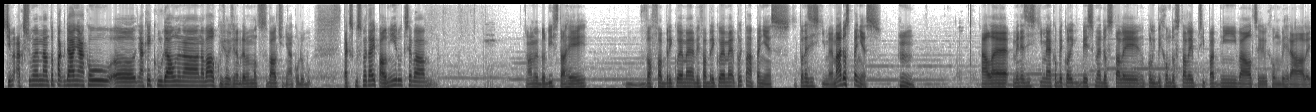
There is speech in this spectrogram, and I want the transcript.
S tím Axumem nám to pak dá nějakou, uh, nějaký cooldown na, na válku, že? že nebudeme moc válčit nějakou dobu. Tak zkusme tady Palmíru třeba. Máme blbý vztahy. Vafabrikujeme, vyfabrikujeme, kolik má peněz? To, to nezjistíme. Má dost peněz. Hm. Ale my nezjistíme, jakoby, kolik bychom dostali, kolik bychom dostali případný válce, kdybychom vyhráli.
